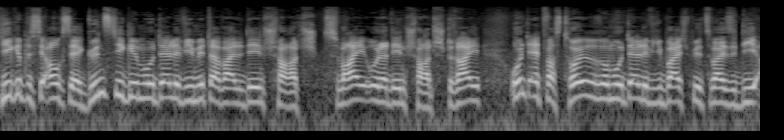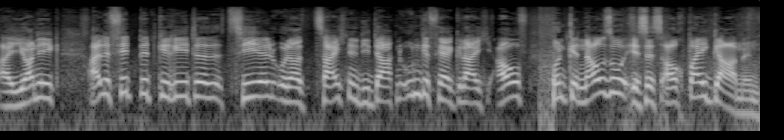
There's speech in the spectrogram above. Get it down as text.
Hier gibt es ja auch sehr günstige Modelle, wie mittlerweile den Charge 2 oder den Charge 3 und etwas teurere Modelle, wie beispielsweise die Ionic. Alle Fitbit-Geräte zählen oder zeichnen die Daten ungefähr gleich auf. Und genauso ist es auch bei Garmin.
